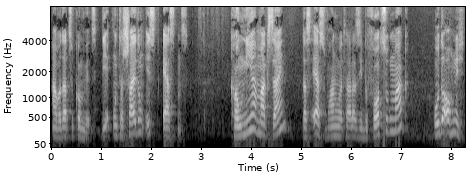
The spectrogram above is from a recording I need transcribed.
Aber dazu kommen wir jetzt. Die Unterscheidung ist erstens, Kaunir mag sein, dass er, subhanahu wa ta'ala, sie bevorzugen mag oder auch nicht.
